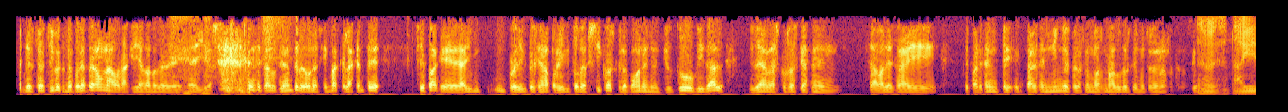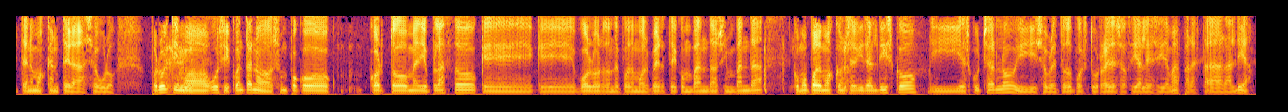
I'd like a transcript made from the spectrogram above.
de estos chicos, me podría pegar una hora aquí hablando de, de ellos. es alucinante, pero bueno, sin más que la gente sepa que hay un, proyecto que se llama Proyecto Versicos, que lo pongan en YouTube y tal, y vean las cosas que hacen chavales ahí que parecen parecen niños, pero son más maduros que muchos de nosotros. ¿sí? Eso es, ahí tenemos cantera, seguro. Por último, Gusi, cuéntanos un poco corto, medio plazo, qué, qué bolos, donde podemos verte con banda o sin banda, cómo podemos conseguir el disco y escucharlo y sobre todo pues tus redes sociales y demás para estar al día.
